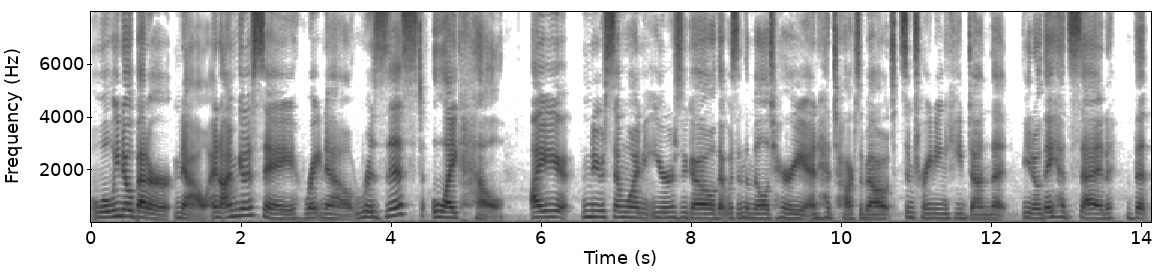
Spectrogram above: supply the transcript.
well we know better now and i'm going to say right now resist like hell I knew someone years ago that was in the military and had talked about some training he'd done that, you know, they had said that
